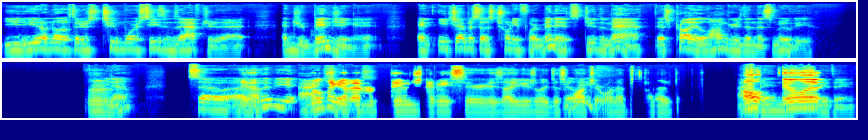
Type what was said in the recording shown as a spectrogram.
you, you don't know if there's two more seasons after that and you're binging it and each episode's 24 minutes do the math that's probably longer than this movie Mm. you know so uh, Yeah. the movie I, I don't think I've ever binged any series. I usually just watch it one episode. At a- I I'll- you know everything.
